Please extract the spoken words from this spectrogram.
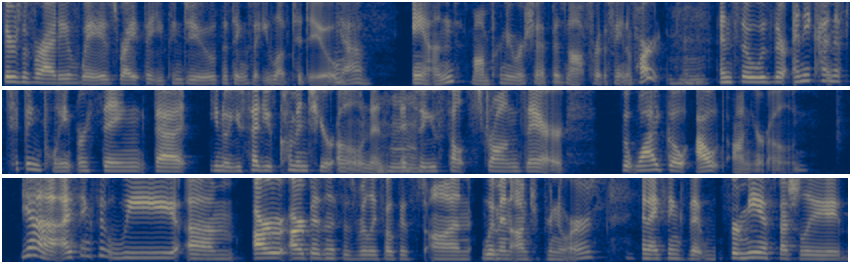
there's a variety of ways, right, that you can do the things that you love to do. yeah. And mompreneurship is not for the faint of heart. Mm-hmm. And so was there any kind of tipping point or thing that, you know, you said you've come into your own and, and mm-hmm. so you felt strong there. But why go out on your own? Yeah, I think that we um, our our business is really focused on women entrepreneurs, and I think that for me especially,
